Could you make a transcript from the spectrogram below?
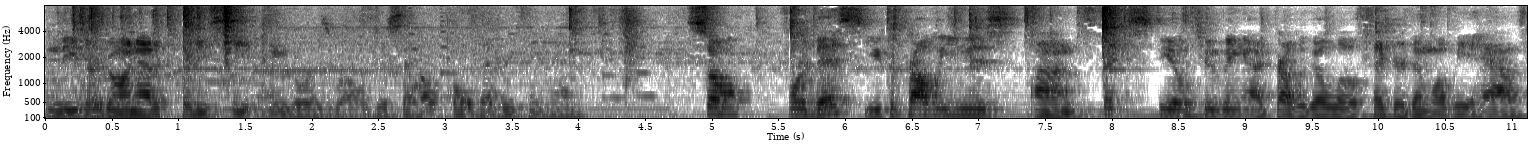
And these are going at a pretty steep angle as well, just to help hold everything in. So for this, you could probably use um, thick steel tubing. I'd probably go a little thicker than what we have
